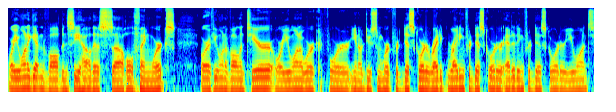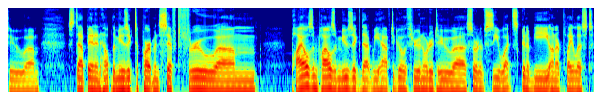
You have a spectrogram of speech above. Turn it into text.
or you want to get involved and see how this uh, whole thing works or if you want to volunteer or you want to work for you know do some work for discord or writing writing for discord or editing for discord or you want to um, step in and help the music department sift through um, piles and piles of music that we have to go through in order to uh, sort of see what's going to be on our playlist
